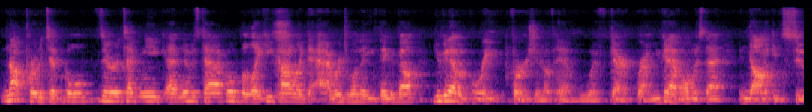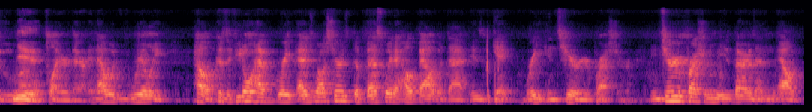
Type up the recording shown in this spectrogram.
not prototypical zero technique at nose tackle, but like he's kind of like the average one that you think about. You could have a great version of him with Derrick Brown. You could have almost that Ndamukong Suh Yeah. player there, and that would really help. Because if you don't have great edge rushers, the best way to help out with that is get great interior pressure. Interior pressure to me is better than out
